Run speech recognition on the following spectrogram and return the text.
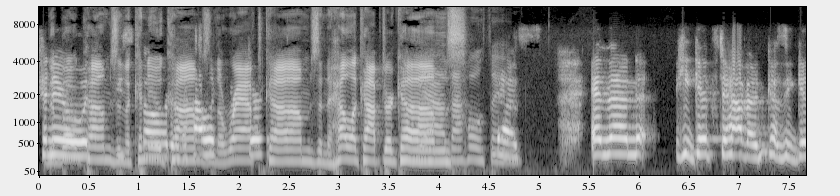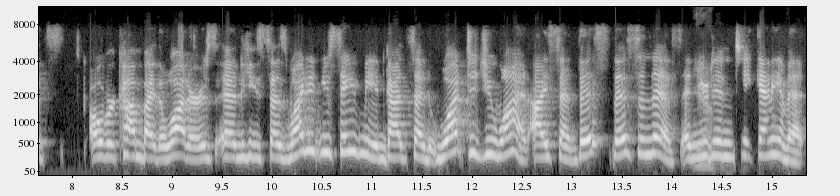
the The canoe. boat comes and the canoe comes and the raft comes and the helicopter comes. Yeah, comes. that whole thing. Yes. And then he gets to heaven because he gets overcome by the waters and he says, Why didn't you save me? And God said, What did you want? I sent this, this, and this, and Yeah. you didn't take any of it.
